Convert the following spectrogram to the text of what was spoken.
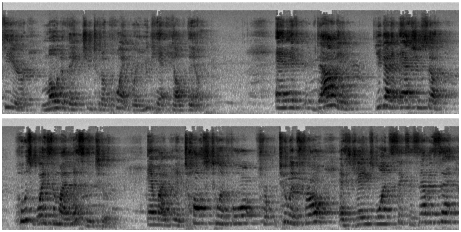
fear motivate you to the point where you can't help them. And if you're doubting, you got to ask yourself, whose voice am I listening to? Am I being tossed to and, fro, to and fro, as James 1 6 and 7 said?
